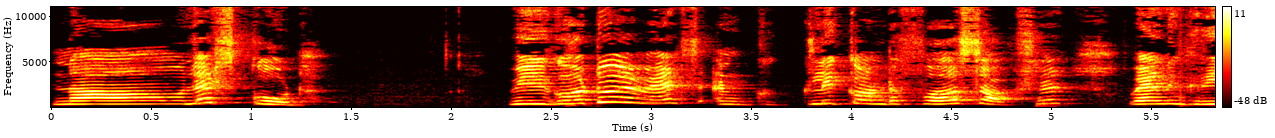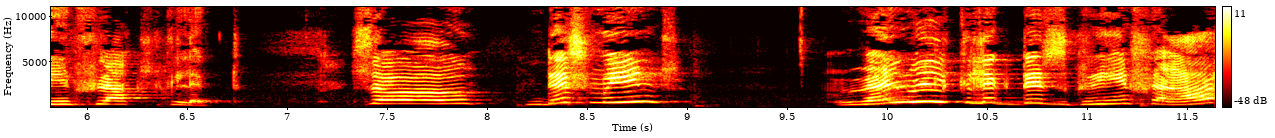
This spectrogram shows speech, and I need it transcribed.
Now let's code. We'll go to events and click on the first option when green flag clicked. So this means when we click this green flag,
